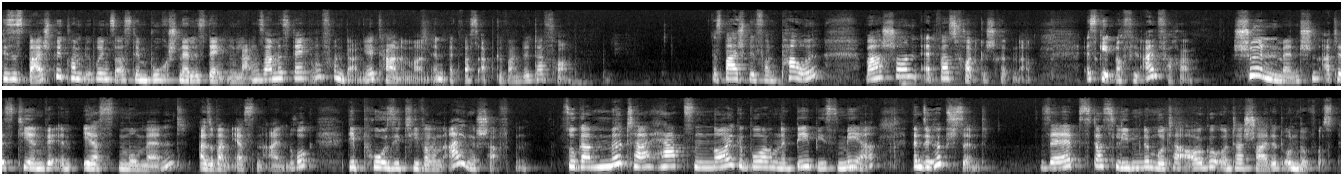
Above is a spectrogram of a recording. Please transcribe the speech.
Dieses Beispiel kommt übrigens aus dem Buch Schnelles Denken, Langsames Denken von Daniel Kahnemann in etwas abgewandelter Form. Das Beispiel von Paul war schon etwas fortgeschrittener. Es geht noch viel einfacher. Schönen Menschen attestieren wir im ersten Moment, also beim ersten Eindruck, die positiveren Eigenschaften. Sogar Mütter herzen neugeborene Babys mehr, wenn sie hübsch sind. Selbst das liebende Mutterauge unterscheidet unbewusst.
